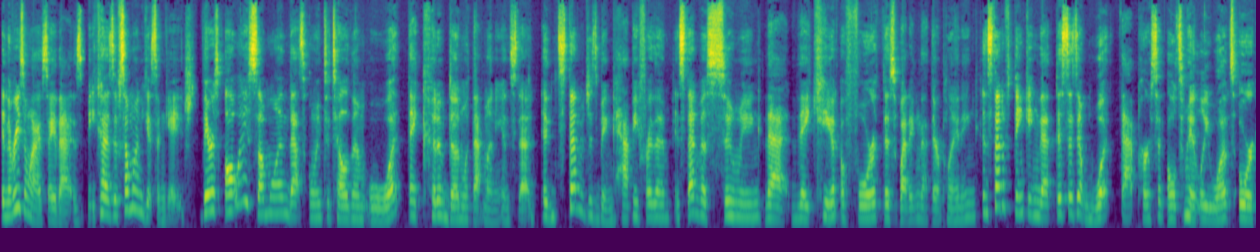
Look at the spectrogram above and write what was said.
And the reason why I say that is because if someone gets engaged, there's always someone that's going to tell them what they could have done with that money instead. Instead of just being happy for them, instead of assuming that they can't afford this wedding that they're planning, instead of thinking that this isn't what that person ultimately wants or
